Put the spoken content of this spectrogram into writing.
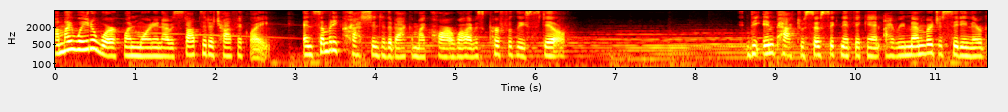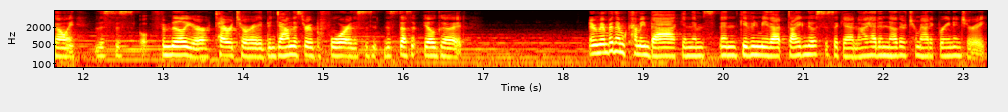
On my way to work one morning, I was stopped at a traffic light and somebody crashed into the back of my car while I was perfectly still. The impact was so significant. I remember just sitting there going, this is familiar territory. I've been down this road before. This, is, this doesn't feel good. I remember them coming back and them and giving me that diagnosis again. I had another traumatic brain injury.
